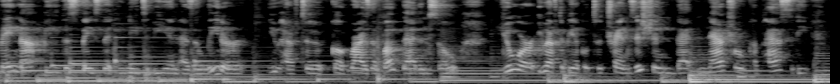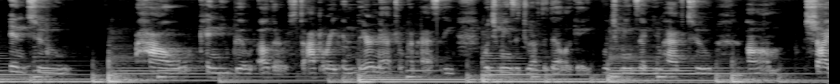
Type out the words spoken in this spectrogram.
may not be the space that you need to be in as a leader. You have to go rise above that. And so you're you have to be able to transition that natural capacity into how can you build others to operate in their natural capacity, which means that you have to delegate, which means that you have to um, shy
